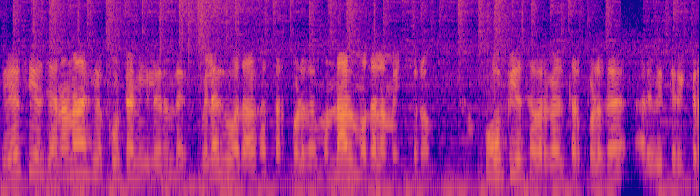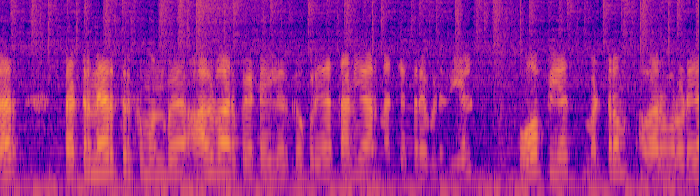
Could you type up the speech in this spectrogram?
தேசிய ஜனநாயக கூட்டணியிலிருந்து விலகுவதாக தற்பொழுது முன்னாள் முதலமைச்சரும் ஓபிஎஸ் அவர்கள் தற்பொழுது அறிவித்திருக்கிறார். சற்று நேரத்திற்கு முன்பு ஆழ்வார்பேட்டையில் இருக்கக்கூடிய தனியார் நட்சத்திர விடுதியில் ஓபிஎஸ் மற்றும் அவர்களுடைய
